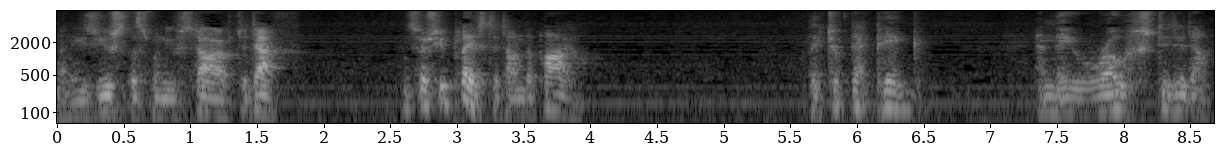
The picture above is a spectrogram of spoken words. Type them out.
Money's useless when you've starved to death, and so she placed it on the pile. They took that pig and they roasted it up.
